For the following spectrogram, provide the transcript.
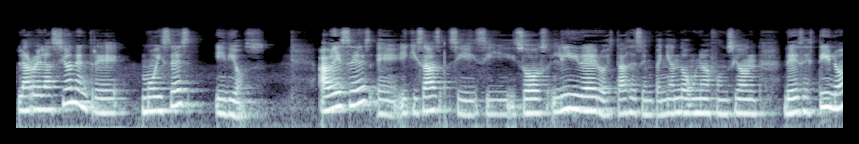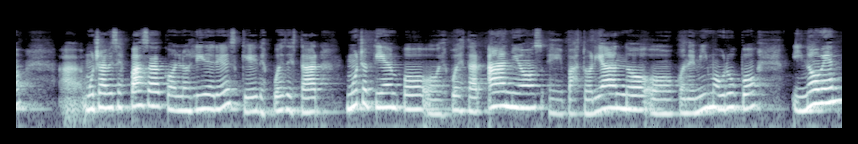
la relación entre Moisés y Dios. A veces, eh, y quizás si, si sos líder o estás desempeñando una función de ese estilo, Ah, muchas veces pasa con los líderes que después de estar mucho tiempo o después de estar años eh, pastoreando o con el mismo grupo y no ven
